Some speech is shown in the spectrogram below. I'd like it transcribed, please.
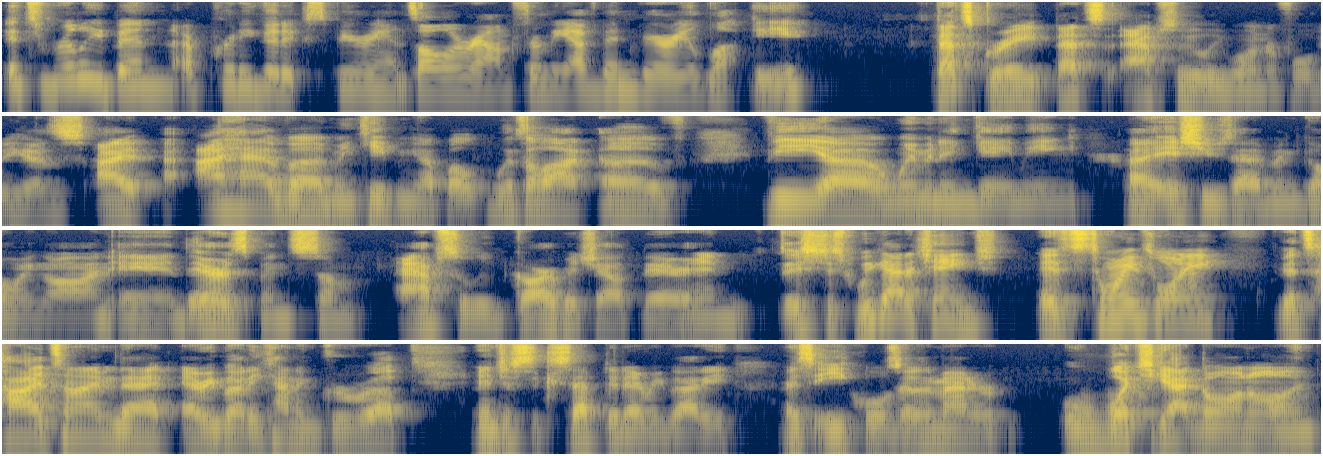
it's really been a pretty good experience all around for me. I've been very lucky That's great. That's absolutely wonderful because I I have uh, been keeping up with a lot of the uh, women in gaming uh, issues that have been going on, and there has been some absolute garbage out there, and it's just we got to change. It's 2020. It's high time that everybody kind of grew up and just accepted everybody as equals. It doesn't matter what you got going on.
